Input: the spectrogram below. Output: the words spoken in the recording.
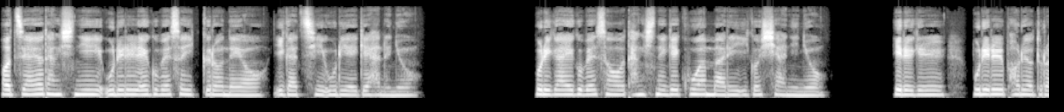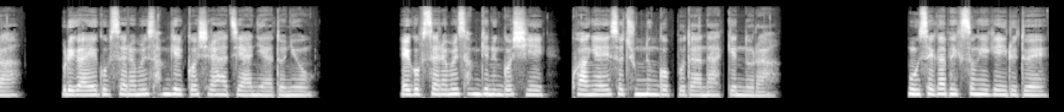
어찌하여 당신이 우리를 애굽에서 이끌어내어 이같이 우리에게 하느뇨? 우리가 애굽에서 당신에게 고한 말이 이것이 아니뇨. 이르길 우리를 버려두라. 우리가 애굽 사람을 섬길 것이라 하지 아니하더뇨. 애굽 사람을 섬기는 것이 광야에서 죽는 것보다 낫겠노라 모세가 백성에게 이르되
